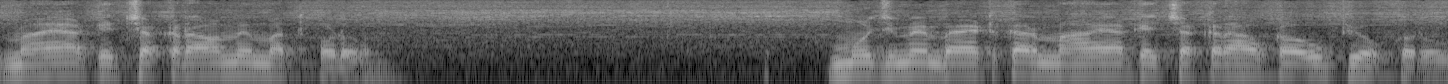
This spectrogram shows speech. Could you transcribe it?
माया के चक्राव में मत पड़ो। मुझमें बैठकर माया के चक्राव का उपयोग करो।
